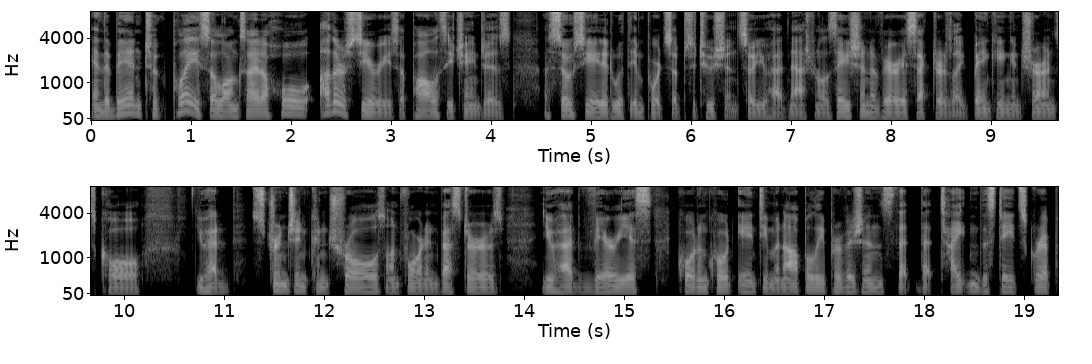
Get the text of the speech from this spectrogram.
And the ban took place alongside a whole other series of policy changes associated with import substitution. So you had nationalization of various sectors like banking, insurance, coal, you had stringent controls on foreign investors. You had various quote unquote anti monopoly provisions that, that tightened the state's grip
